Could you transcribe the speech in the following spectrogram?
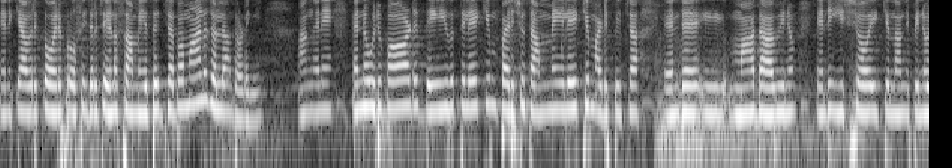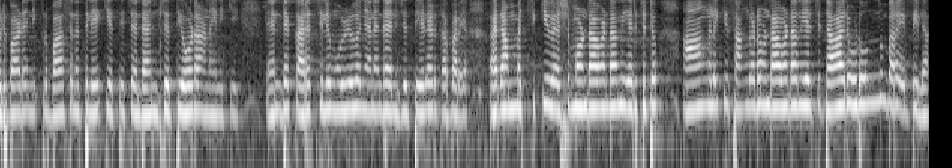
എനിക്ക് അവർക്ക് ഓരോ പ്രൊസീജിയർ ചെയ്യുന്ന സമയത്ത് ജപമാല ചൊല്ലാൻ തുടങ്ങി. അങ്ങനെ എന്നെ ഒരുപാട് ദൈവത്തിലേക്കും പരിശുദ്ധ അമ്മയിലേക്കും അടുപ്പിച്ച എന്റെ ഈ മാതാവിനും എന്റെ ഈശോയ്ക്കും നന്ദി. പിന്നെ ഒരുപാട് എനിക്ക് കൃപാസനത്തിലേക്ക് എത്തിച്ച എന്റെ അനുജത്തിയോടാണ് എനിക്ക് എന്റെ കരച്ചിൽ മുഴുവൻ ഞാൻ എന്റെ അനുജത്തിയുടെ അടുത്താണ് പറയാം. കാരണം അമ്മച്ചിക്ക് വിഷമം ഉണ്ടാവേണ്ടെന്ന് വിചാരിച്ചിട്ടും ആങ്ങളിക്ക് സങ്കടം ഉണ്ടാവേണ്ടെന്ന് വിചാരിച്ചിട്ട് ആരോടും ഒന്നും പറയത്തില്ല.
